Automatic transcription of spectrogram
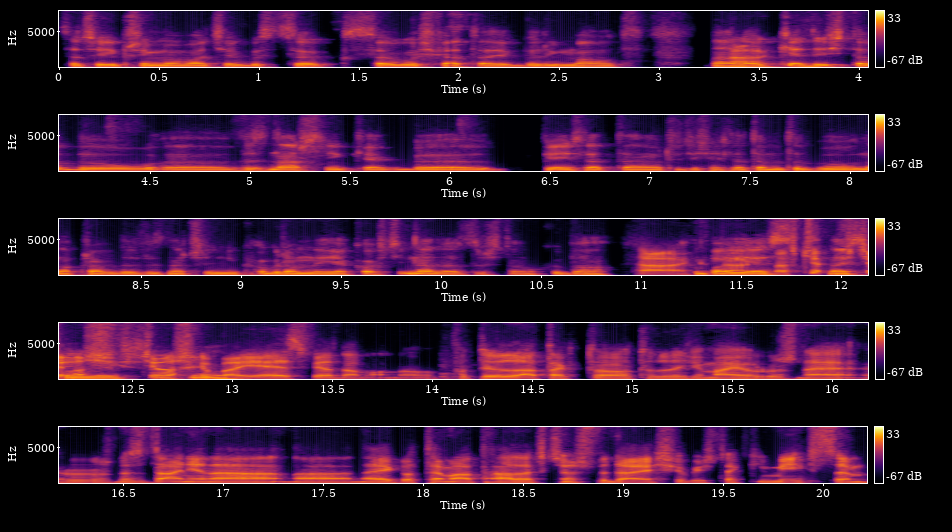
zaczęli przyjmować jakby z, całego świata jakby remote, no ale tak. kiedyś to był e, wyznacznik jakby 5 lat temu czy 10 lat temu to był naprawdę wyznacznik ogromnej jakości. Nadal zresztą chyba, tak, chyba tak. jest. No wci wciąż, wciąż chyba jest, wiadomo. No, po tylu latach to, to ludzie mają różne, różne zdanie na, na, na jego temat, ale wciąż wydaje się być takim miejscem,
